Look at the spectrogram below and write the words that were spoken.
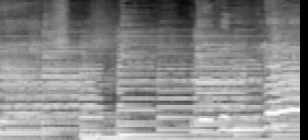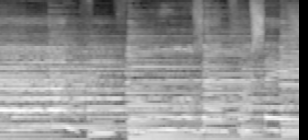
jazz. Live and learn from fools and from sages.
